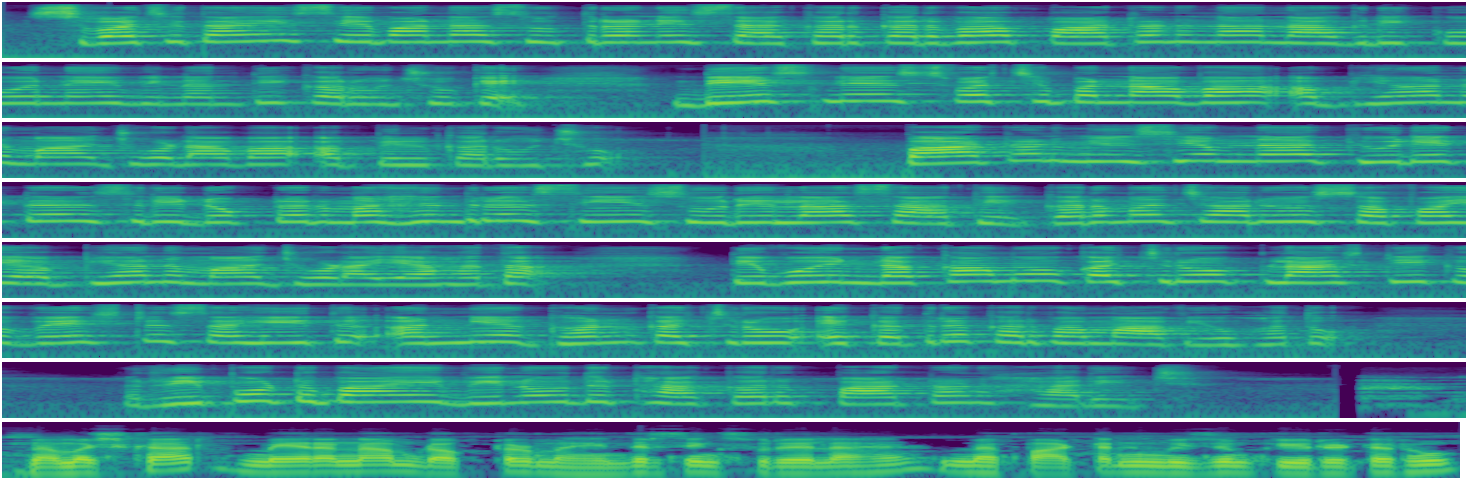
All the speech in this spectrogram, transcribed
સ્વચ્છતા હી સેવાના સૂત્રને સાકાર કરવા પાટણના નાગરિકોને વિનંતી કરું છું કે દેશને સ્વચ્છ બનાવવા અભિયાનમાં જોડાવા અપીલ કરું છું. પાટણ મ્યુઝિયમના ક્યુરેક્ટર શ્રી ડોક્ટર મહેન્દ્રસિંહ સુરેલા સાથે કર્મચારીઓ સફાઈ અભિયાનમાં જોડાયા હતા. તેઓએ નકામો કચરો, પ્લાસ્ટિક વેસ્ટ સહિત અન્ય ઘન કચરો એકત્ર કરવામાં આવ્યો હતો. Report by Vinod Thakar, Patan, Harij. नमस्कार, मेरा नाम डॉक्टर महेंद्र सिंह सुरेला है। मैं पाटन म्यूज़ियम क्यूरेटर हूँ।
